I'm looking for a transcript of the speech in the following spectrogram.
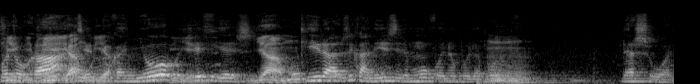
motoka kyeduka nnyo yes. Jaamu. kirazi can easily move in a bodaboda Mm. that's one.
